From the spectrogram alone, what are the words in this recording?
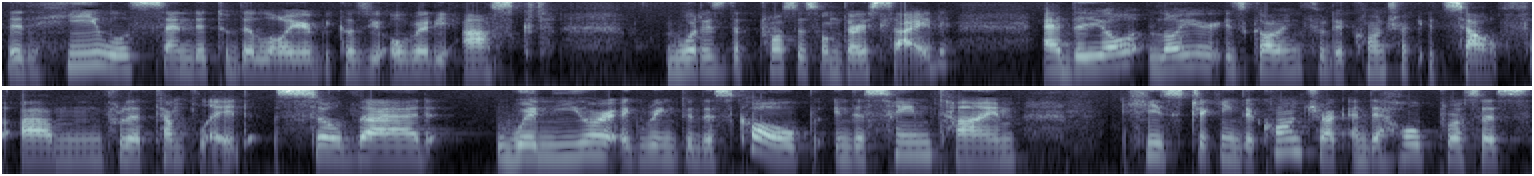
that he will send it to the lawyer because you already asked what is the process on their side. And the lawyer is going through the contract itself um, through the template so that when you're agreeing to the scope in the same time he's checking the contract and the whole process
